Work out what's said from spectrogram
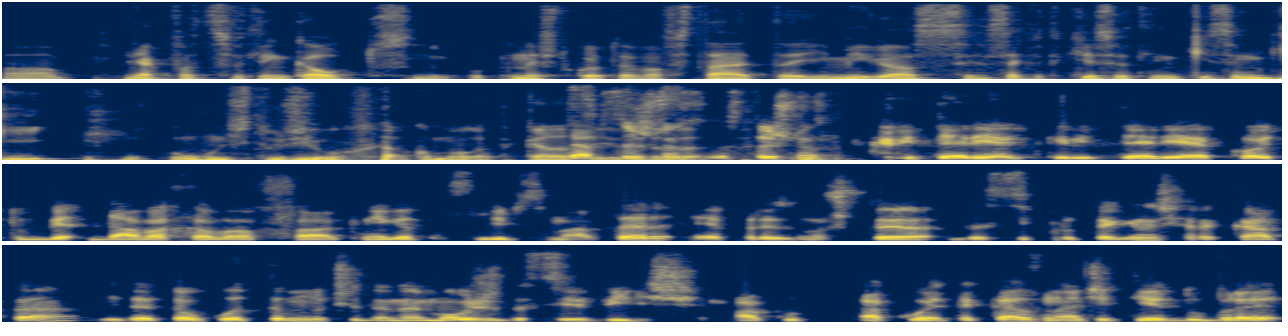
а, някаква светлинка от, от нещо, което е в стаята и мига, аз всякакви такива светлинки съм ги унищожил, ако мога така да, да се изразя. Всъщност, всъщност критерия, критерия, който даваха в а, книгата Sleep Smarter е през нощта да си протегнеш ръката и да е толкова тъмно, че да не можеш да си я видиш. Ако, ако е така, значи ти е добре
